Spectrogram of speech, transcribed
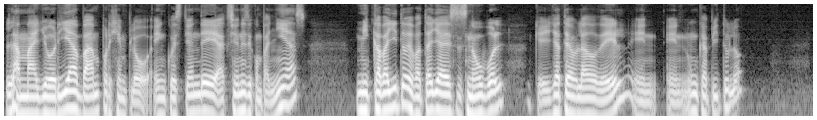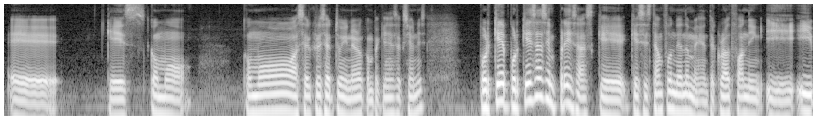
la mayoría van, por ejemplo, en cuestión de acciones de compañías. Mi caballito de batalla es Snowball, que ya te he hablado de él en, un capítulo, eh, que es como, como hacer crecer tu dinero con pequeñas acciones. ¿Por qué? Porque esas empresas que, se están fondeando mediante crowdfunding y, y,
